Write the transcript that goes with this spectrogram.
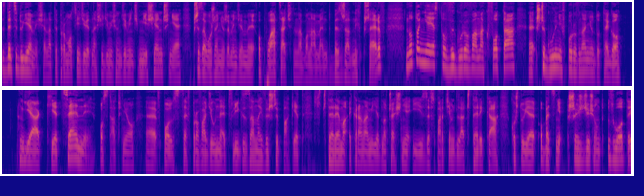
zdecydujemy się na te promocje 19,99 miesięcznie przy założeniu, że będziemy opłacać ten abonament bez żadnych przerw, no to nie jest to wygórowana kwota, e, szczególnie w porównaniu do tego, jakie ceny ostatnio e, w Polsce wprowadził Netflix za najwyższy pakiet z czterema ekranami jednocześnie i ze wsparciem dla 4K kosztuje obecnie 60 zł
